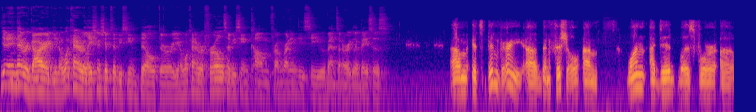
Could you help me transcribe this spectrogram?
Yeah, in that regard, you know, what kind of relationships have you seen built, or you know, what kind of referrals have you seen come from running these CEU events on a regular basis? Um, it's been very uh, beneficial. Um, one I did was for a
